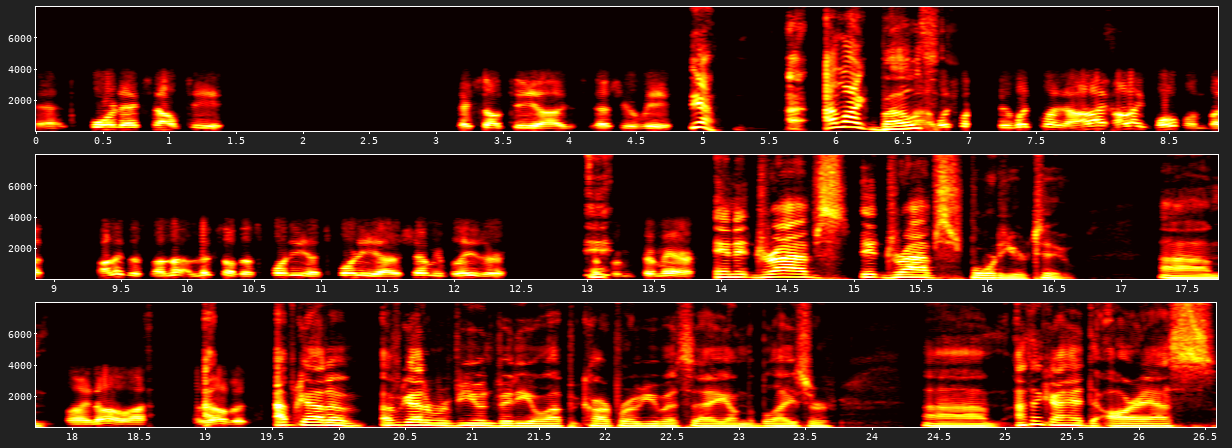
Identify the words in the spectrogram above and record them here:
uh, Ford XLT, XLT uh, SUV. Yeah, I, I like Uh, both. which one? Which one? I like I like both of them, but I like the looks of the sporty uh, sporty uh, Chevy Blazer the Eh. Premier. and it drives it drives sportier too. Um, I know. I, I love it. I've got a I've got a review and video up at CarPro USA on the Blazer. Um, I think I had the RS,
